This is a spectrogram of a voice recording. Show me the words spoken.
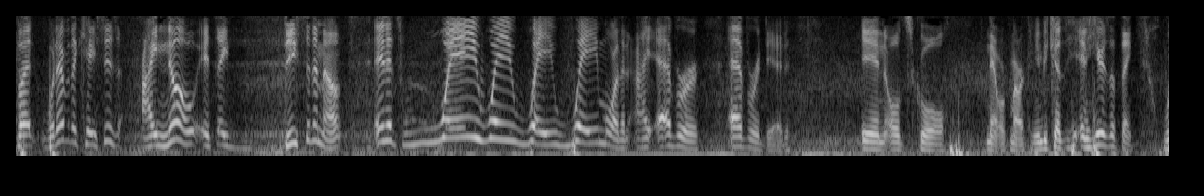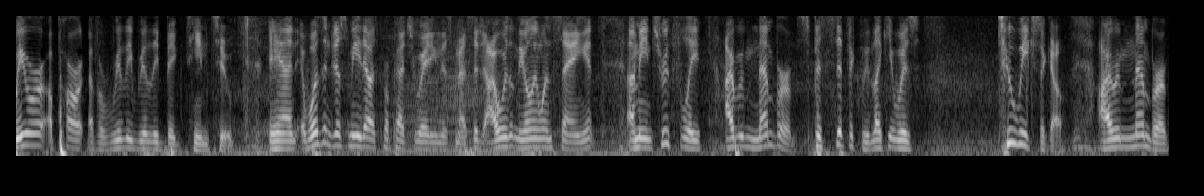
But whatever the case is, I know it's a decent amount, and it's way, way, way, way more than I ever, ever did in old school network marketing. Because and here's the thing we were a part of a really really big team too. And it wasn't just me that was perpetuating this message. I wasn't the only one saying it. I mean truthfully i remember specifically like it was two weeks ago i remember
